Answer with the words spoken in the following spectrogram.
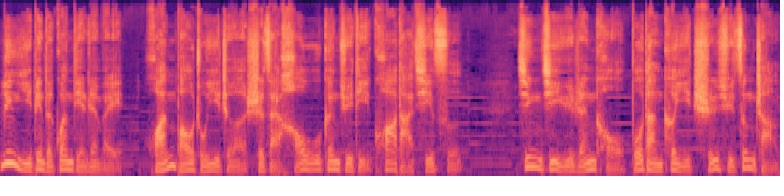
另一边的观点认为，环保主义者是在毫无根据地夸大其词，经济与人口不但可以持续增长，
